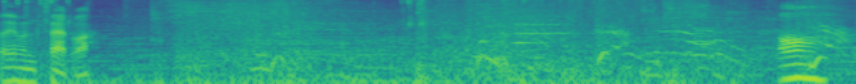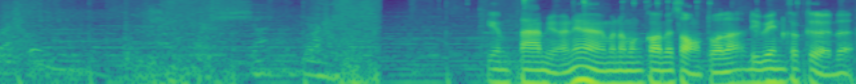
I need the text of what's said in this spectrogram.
เอ้ย มันแฟดวะอ๋อเกมตามอยู่นะเนี่ย มันเอามังกรไปสองตัวแล้วดิเวนก็เกิดแล้ว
